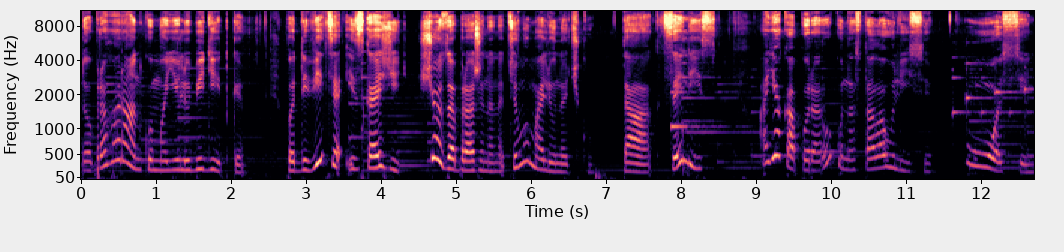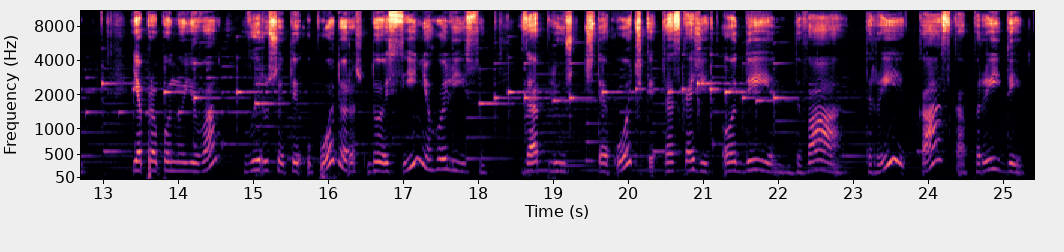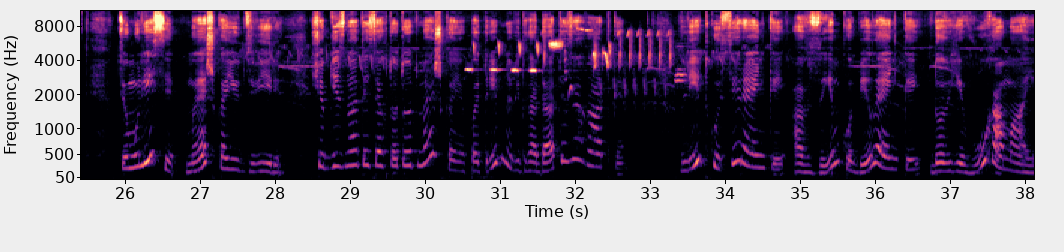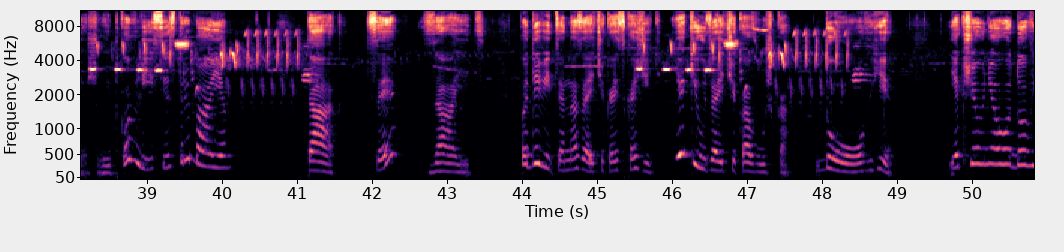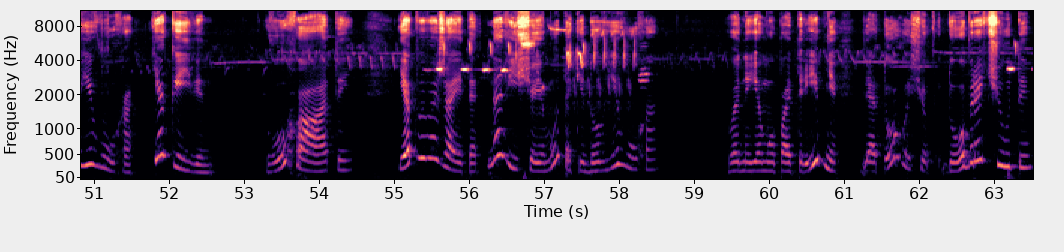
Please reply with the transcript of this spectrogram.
Доброго ранку, мої любі дітки. Подивіться і скажіть, що зображено на цьому малюночку. Так, це ліс. А яка пора року настала у лісі? Осінь. Я пропоную вам вирушити у подорож до осіннього лісу. Заплющте очки та скажіть один, два, три, казка, прийди. В цьому лісі мешкають звірі. Щоб дізнатися, хто тут мешкає, потрібно відгадати загадки. Влітку сіренький, а взимку біленький. Довгі вуха має, швидко в лісі стрибає. Так, це заєць. Подивіться на зайчика і скажіть, які у зайчика вушка? Довгі. Якщо в нього довгі вуха, який він? Вухатий. Як ви вважаєте, навіщо йому такі довгі вуха? Вони йому потрібні для того, щоб добре чути.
